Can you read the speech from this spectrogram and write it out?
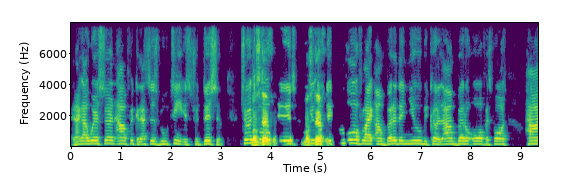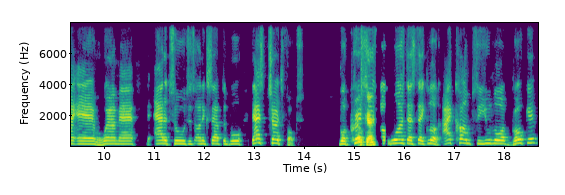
and I gotta wear a certain outfit because that's just routine. It's tradition. Church Most folks definitely. is Most you know, definitely. they come off like I'm better than you because I'm better off as far as how I am, where I'm at. The attitudes is unacceptable. That's church folks. But Christians are ones that's like, look, I come to you, Lord, broken.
